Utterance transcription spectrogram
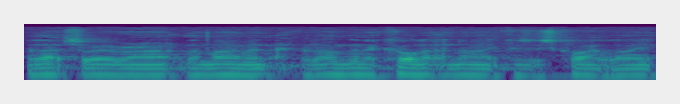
But that's where we're at at the moment. But I'm going to call it a night because it's quite late.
